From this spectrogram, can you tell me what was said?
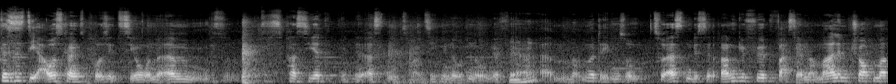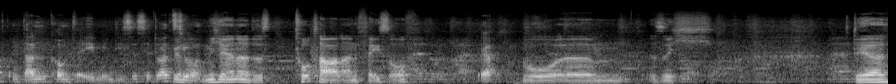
das ist die Ausgangsposition. Ähm, das passiert in den ersten 20 Minuten ungefähr. Mhm. Ähm, man wird eben so zuerst ein bisschen rangeführt, was er normal im Job macht und dann kommt er eben in diese genau. Situation. Mich erinnert es total an Face-Off, Ja, wo ähm, sich der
